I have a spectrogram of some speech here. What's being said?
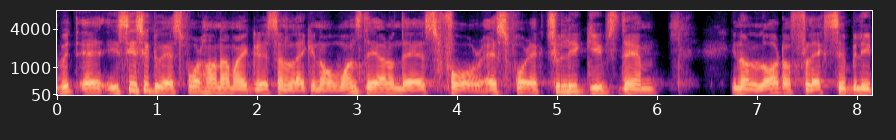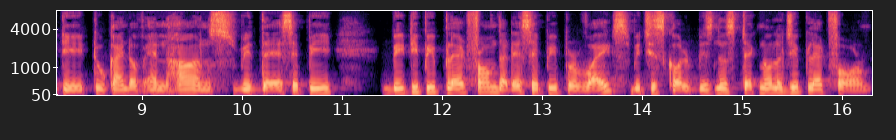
with uh, ECC to S4 HANA migration, like you know, once they are on the S4, S4 actually gives them you know a lot of flexibility to kind of enhance with the SAP BTP platform that SAP provides, which is called Business Technology Platform,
